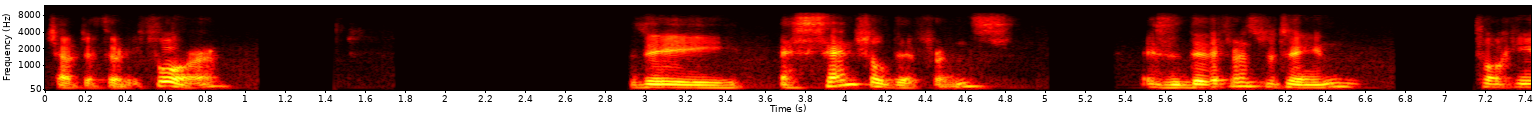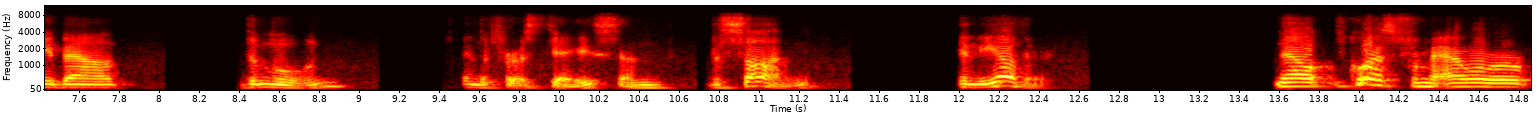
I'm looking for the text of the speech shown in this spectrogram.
chapter 34. The essential difference is the difference between talking about the moon in the first case and the sun in the other. Now, of course, from our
